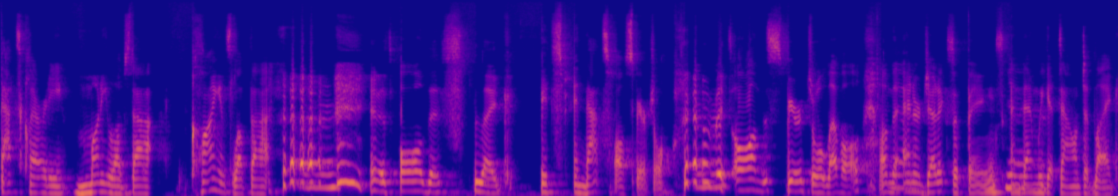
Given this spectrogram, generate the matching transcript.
that's clarity money loves that clients love that Mhm. and it's all this like it's and that's all spiritual Mhm. it's all on the spiritual level on the Yeah. energetics of things and then we get down to like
